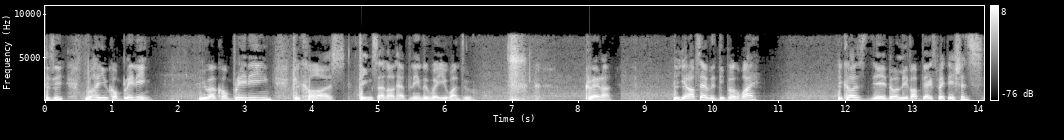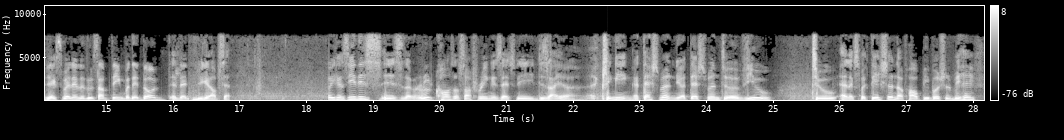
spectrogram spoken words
You see? Why are you complaining? You are complaining because things are not happening the way you want to. Correct not? You get upset with people. Why? Because they don't live up to expectations. You expect them to do something, but they don't, and then you get upset. So you can see this is the root cause of suffering is actually desire, clinging, attachment, your attachment to a view, to an expectation of how people should behave.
